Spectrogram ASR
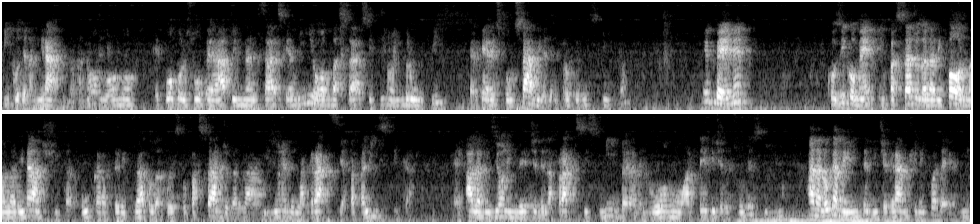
pico della mirandola, no? l'uomo che può col suo operato innalzarsi a Dio o abbassarsi fino ai bruti, perché è responsabile del proprio destino. Ebbene, così come il passaggio dalla riforma alla rinascita fu caratterizzato da questo passaggio dalla visione della grazia fatalistica eh, alla visione invece della praxis libera dell'uomo artefice del suo destino, analogamente, dice Gramsci nei quaderni,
